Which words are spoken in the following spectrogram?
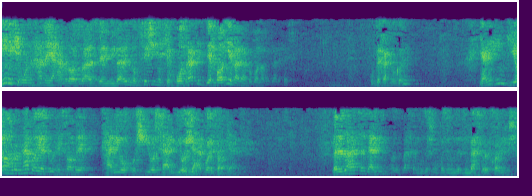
اینی که اون همه امراض رو از بین می‌بره نکتهش اینه که قدرت دفاعی بدن رو بالا می‌بره. خوب دقت بکنید. یعنی این گیاه رو نباید رو حساب تری و خشکی و سردی و ژرف رو حساب کرد. و رضا حتی در این بحثم گذاشت این بحث باید خارج بشه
